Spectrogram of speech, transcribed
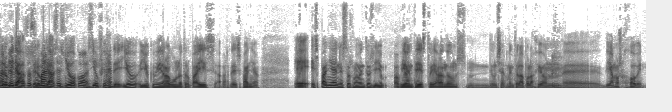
pero mira, pero mira yo, yo ¿eh? fíjate, yo, yo que he vivido en algún otro país, aparte de España, eh, España en estos momentos, y yo obviamente estoy hablando de un, de un segmento de la población, eh, digamos, joven,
